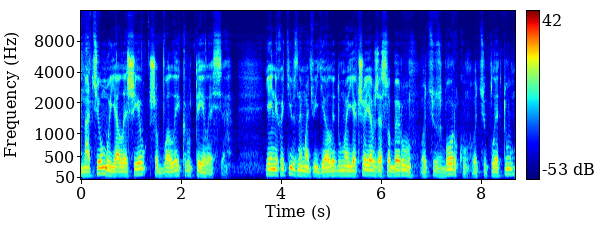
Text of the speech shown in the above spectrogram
На цьому я лишив, щоб вали крутилися. Я й не хотів знімати відео, але думаю, якщо я вже соберу оцю зборку, оцю плиту,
